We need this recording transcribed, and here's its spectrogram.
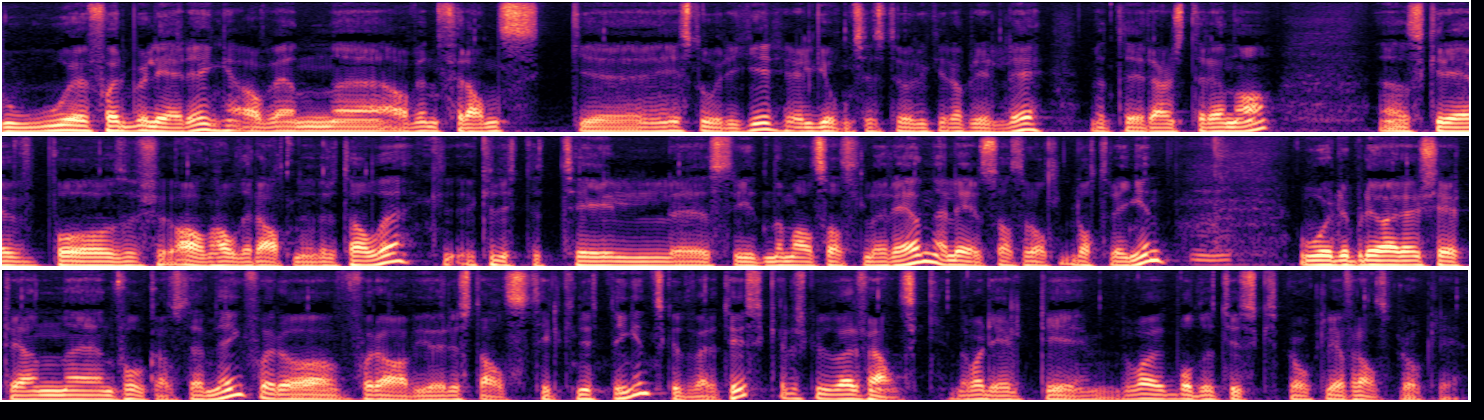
god formulering av en, eh, av en fransk eh, historiker, religionshistoriker opprinnelig, som heter Ernst Renat. Skrev på annen halvdel av 1800-tallet knyttet til striden om Alsace-Lorraine, eller Elsass-Lottringen. Mm. Hvor det ble arrangert en, en folkeavstemning for å, for å, avgjøre statstilknytningen. Skulle det være tysk eller skulle det være fransk? Det var, delt i, det var både tyskspråklige og franskspråklige.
